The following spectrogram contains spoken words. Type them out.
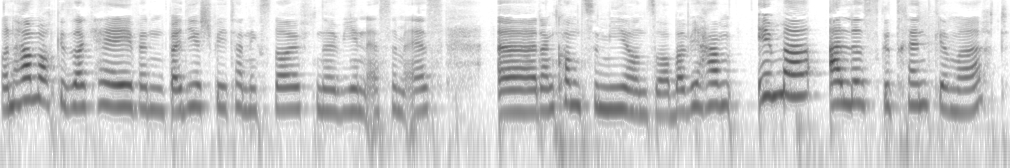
Und haben auch gesagt, hey, wenn bei dir später nichts läuft, ne, wie ein SMS, äh, dann komm zu mir und so. Aber wir haben immer alles getrennt gemacht.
